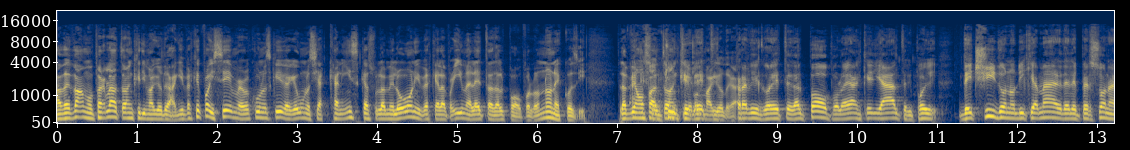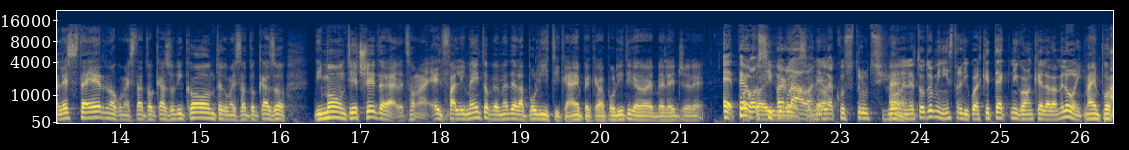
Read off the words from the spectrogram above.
Avevamo parlato anche di Mario Draghi perché poi sembra qualcuno scrive che uno si accanisca sulla Meloni perché la prima è eletta dal popolo. Non è così. L'abbiamo Eh, sono fatto anche con eletti, Mario Draghi. Tra virgolette dal popolo e anche gli altri poi decidono di chiamare delle persone all'esterno, come è stato il caso di Conte, come è stato il caso di Monti, eccetera. Insomma, è il fallimento per me della politica, eh, perché la politica dovrebbe leggere. Eh, però si di diverso, parlava però- nella costruzione, Eh. nel Toto Ministra, di qualche tecnico anche della Meloni. Ma è Allora-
